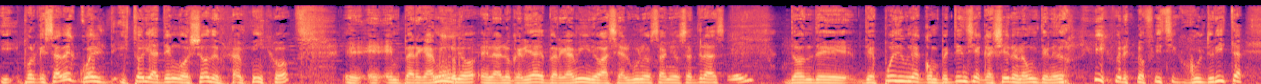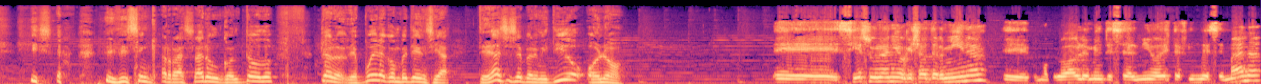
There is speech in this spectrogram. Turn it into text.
y porque ¿sabés cuál historia tengo yo de un amigo eh, eh, en Pergamino, en la localidad de Pergamino, hace algunos años atrás, Sí. donde después de una competencia cayeron a un tenedor libre los físico-culturistas y, ya- y dicen que arrasaron con todo. Claro, después de la competencia, ¿te das ese permitido o no? Eh, si es un año que ya termina, eh, como probablemente sea el mío de este fin de semana,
